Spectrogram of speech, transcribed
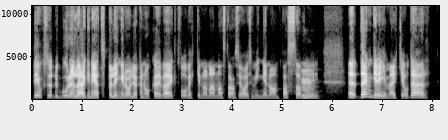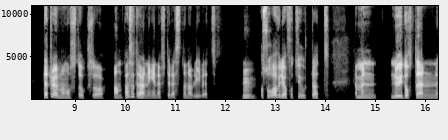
det är också du bor i en lägenhet, spelar ingen roll, jag kan åka iväg två veckor någon annanstans, jag har liksom ingen att anpassa mig. Mm. Eh, den grejen märker jag och där, där tror jag man måste också anpassa träningen efter resten av livet. Mm. Och så har väl jag fått gjort att, ja men nu är dottern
